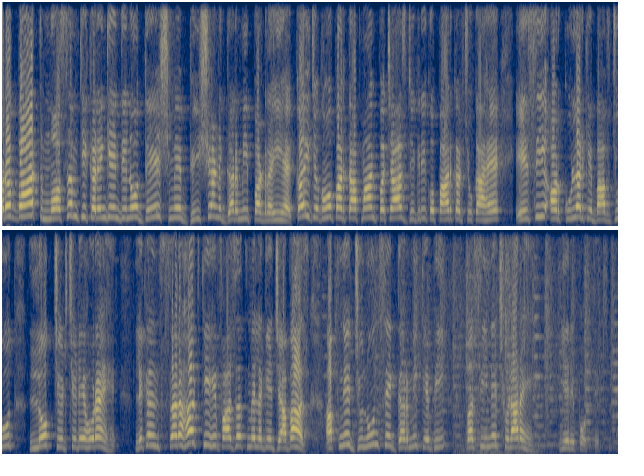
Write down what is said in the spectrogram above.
और अब बात मौसम की करेंगे। इन दिनों देश में भीषण गर्मी पड़ रही है। कई जगहों पर तापमान 50 डिग्री को पार कर चुका है। एसी और कूलर के बावजूद लोग चिड़चिड़े हो रहे हैं। लेकिन सरहद की हिफाजत में लगे जाबाज अपने जुनून से गर्मी के भी पसीने छुड़ा रहे हैं। ये रिपोर्ट देखिए।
